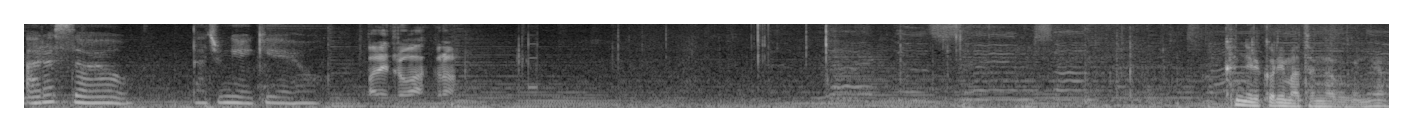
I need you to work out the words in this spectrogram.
알았어요. 나중에 얘기해요. 빨리 들어가. 끊어. 큰 일거리 맡았나 보군요.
